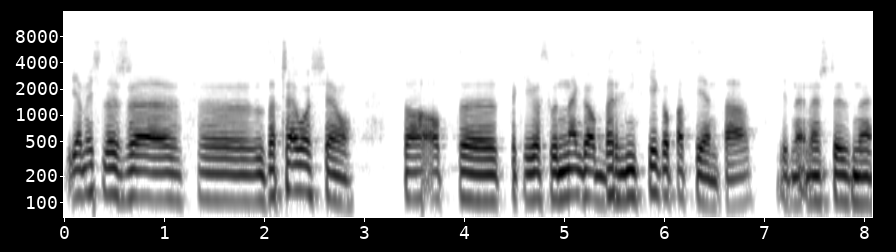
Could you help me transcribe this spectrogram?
ja myślę, że w, zaczęło się to od e, takiego słynnego berlińskiego pacjenta, jednego mężczyzny,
